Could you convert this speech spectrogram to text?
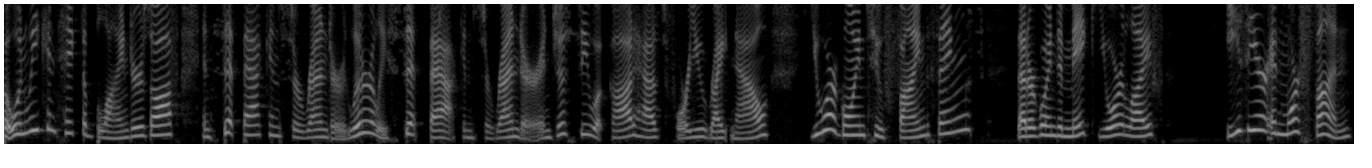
But when we can take the blinders off and sit back and surrender, literally sit back and surrender and just see what God has for you right now, you are going to find things that are going to make your life easier and more fun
